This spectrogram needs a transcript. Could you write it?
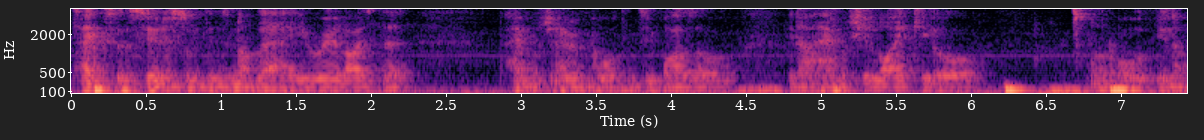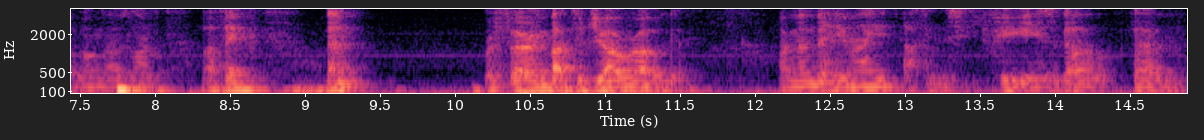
takes as soon as something's not there, you realise that how much how important it was, or you know how much you like it, or or, or you know along those lines. And I think, um, referring back to Joe Rogan, I remember he made I think a few years ago. Um,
